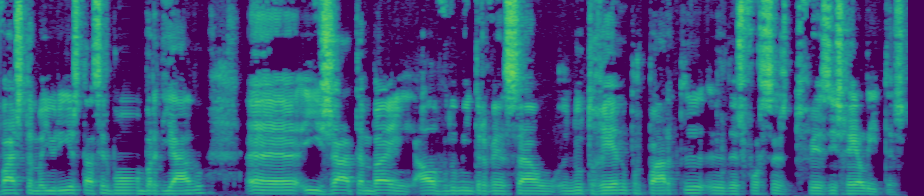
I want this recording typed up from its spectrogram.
vasta maioria, está a ser bombardeado e já também alvo de uma intervenção no terreno por parte das forças de defesa israelitas.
